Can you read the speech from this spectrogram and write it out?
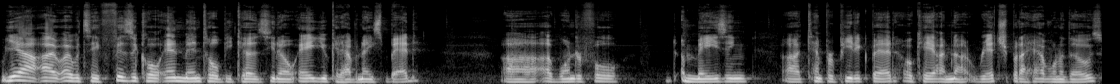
Yeah, I, I would say physical and mental because you know, a you could have a nice bed, uh, a wonderful, amazing uh, Tempur-Pedic bed. Okay, I'm not rich, but I have one of those.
